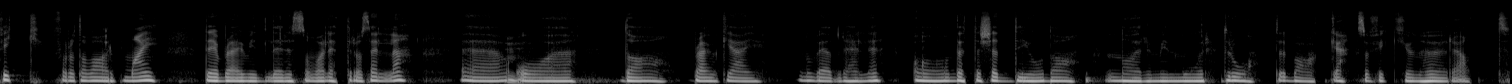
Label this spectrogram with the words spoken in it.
fikk for å ta vare på meg, det blei midler som var lettere å selge. Eh, Mm. Og eh, da blei jo ikke jeg noe bedre heller. Og dette skjedde jo da når min mor dro tilbake. Så fikk hun høre at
